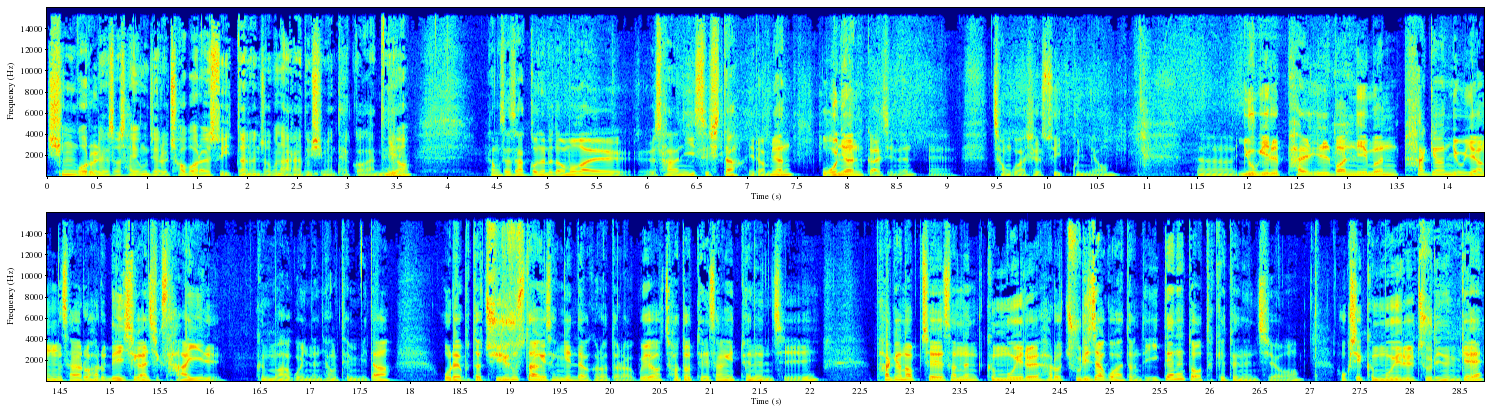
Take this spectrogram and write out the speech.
신고를 해서 사용자를 처벌할 수 있다는 점은 알아두시면 될 것 같아요. 형사 사건으로 넘어갈 사안이 있으시다 이러면 5년까지는 예, 청구하실 수 있군요. 어, 6181번님은 파견 요양사로 하루 4시간씩 4일 근무하고 있는 형태입니다. 올해부터 주휴수당이 생긴다 그러더라고요. 저도 대상이 되는지. 파견 업체에서는 근무일을 하루 줄이자고 하던데 이때는 또 어떻게 되는지요? 혹시 근무일을 줄이는 게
